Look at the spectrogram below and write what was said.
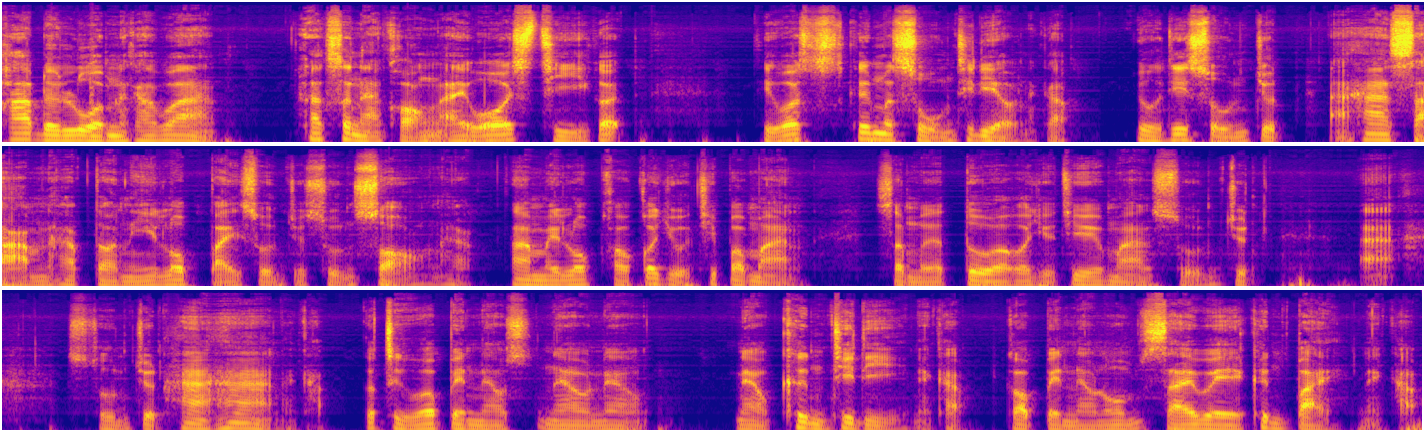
ภาพโดยรวมนะครับว่าลักษณะของ IOST ก็ถือว่าขึ้นมาสูงทีเดียวนะครับ อยู่ที่ 0.53 นะครับ ตอนนี้ลบไป 0.02 นะครับ ถ้าไม่ลบเขาก็อยู่ที่ประมาณเสมอตัวก็อยู่ที่ประมาณ 0. 0.55 นะครับ ก็ถือว่าเป็นแนวแนวแนวแนวขึ้นที่ดีนะครับ ก็เป็นแนวโน้มไซด์เวย์ขึ้นไปนะครับ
